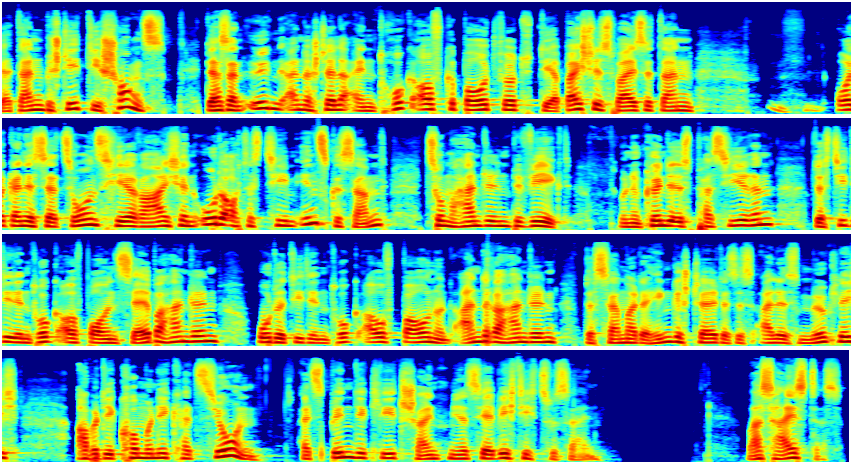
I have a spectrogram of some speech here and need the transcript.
ja, dann besteht die Chance, dass an irgendeiner Stelle ein Druck aufgebaut wird, der beispielsweise dann Organisationshierarchien oder auch das Team insgesamt zum Handeln bewegt. Und dann könnte es passieren, dass die, die den Druck aufbauen, selber handeln oder die den Druck aufbauen und andere handeln. Das sei mal dahingestellt, das ist alles möglich. Aber die Kommunikation als Bindeglied scheint mir sehr wichtig zu sein. Was heißt das?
